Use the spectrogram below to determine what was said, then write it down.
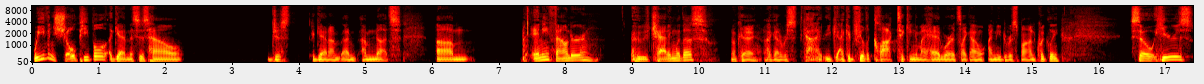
We even show people, again, this is how just, again, I'm, I'm, I'm nuts. Um, any founder who's chatting with us, okay, I gotta, res- God, I, I could feel the clock ticking in my head where it's like, I, I need to respond quickly. So here's,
